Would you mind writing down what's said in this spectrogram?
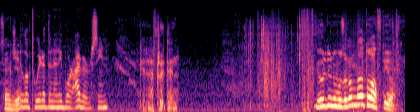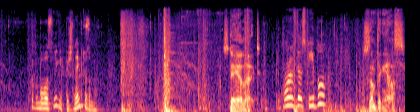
Sence? It looked weirder than any boar I've ever seen. Get after it then. Gördüğün domuz adam daha tuhaf diyor. Bakın babası diyor ki peşinden git o zaman. Stay alert. One of those people? Something else.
